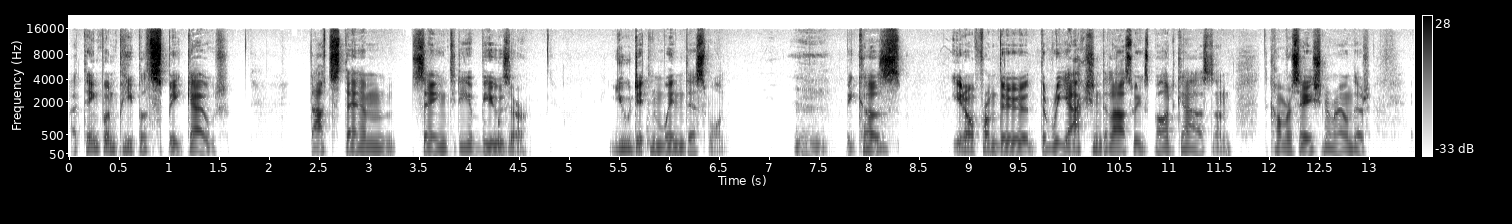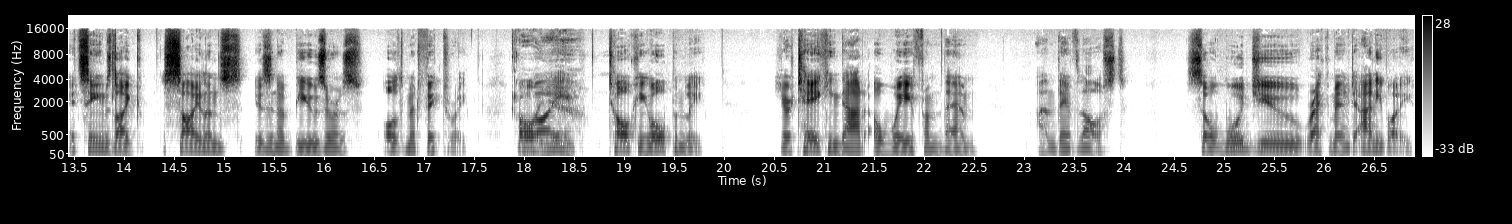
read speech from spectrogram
I think when people speak out, that's them saying to the abuser, "You didn't win this one," because you know from the the reaction to last week's podcast and the conversation around it, it seems like silence is an abuser's ultimate victory. Oh, by yeah. talking openly, you're taking that away from them, and they've lost. So, would you recommend to anybody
